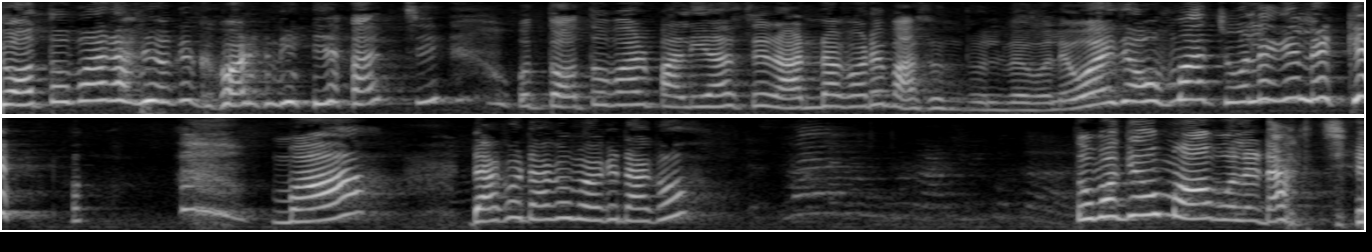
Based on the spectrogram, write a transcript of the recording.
যতবার আমি ওকে ঘরে নিয়ে যাচ্ছি ও ততবার পালিয়ে আসছে রান্নাঘরে বাসন তুলবে বলে। ওই যে ও মা চলে গেলে কেন মা ডাকো ডাকো মাকে ডাকো। তোমাকেও মা বলে ডাকছে।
